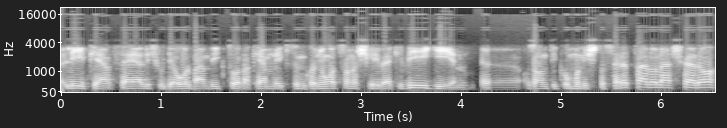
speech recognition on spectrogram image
lépjen fel, és ugye Orbán Viktornak emlékszünk a 80-as évek végén az antikommunista szerepvállalására.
